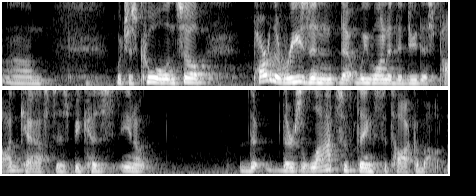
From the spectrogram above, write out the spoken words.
um, which is cool. And so part of the reason that we wanted to do this podcast is because you know th- there's lots of things to talk about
